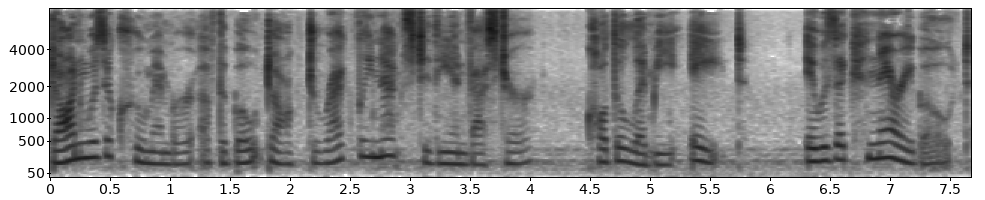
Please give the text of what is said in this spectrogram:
Don was a crew member of the boat docked directly next to the investor called the Libby 8. It was a cannery boat,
